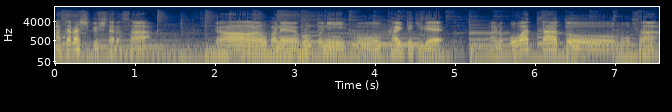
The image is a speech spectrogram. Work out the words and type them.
新しくしたらさいやーなんかね本当にこう快適であの終わった後もさ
